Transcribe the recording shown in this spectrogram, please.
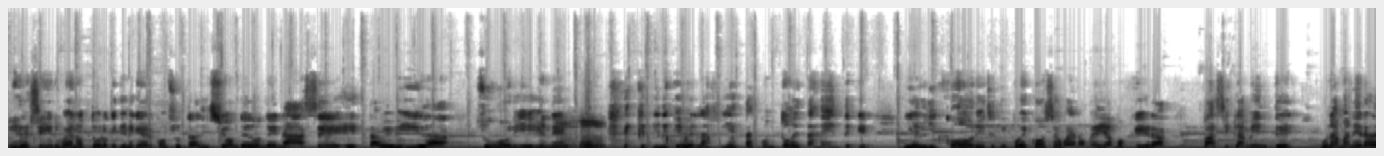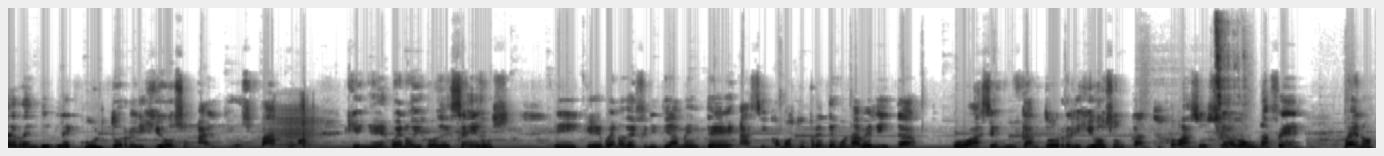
Es decir, bueno, todo lo que tiene que ver con su tradición, de dónde nace esta bebida, sus orígenes, por qué, tiene que ver las fiestas con toda esta gente que, y el licor y ese tipo de cosas. Bueno, veíamos que era básicamente una manera de rendirle culto religioso al dios Baco, quien es, bueno, hijo de Zeus, y que, bueno, definitivamente, así como tú prendes una velita o haces un canto religioso, un canto asociado a una fe, bueno,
